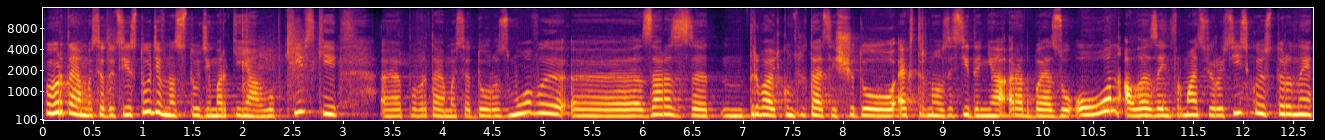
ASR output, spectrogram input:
Повертаємося до цієї студії. В нас в студії Маркіян Лубківський. Е, Повертаємося до розмови. Е, Зараз е, тривають консультації щодо екстреного засідання Радбезу ООН, але за інформацією російської сторони.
